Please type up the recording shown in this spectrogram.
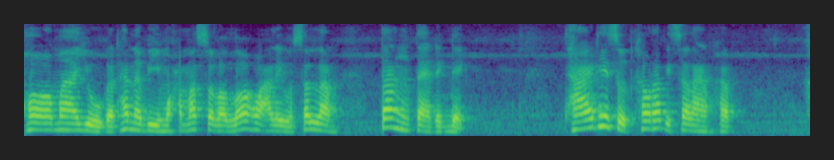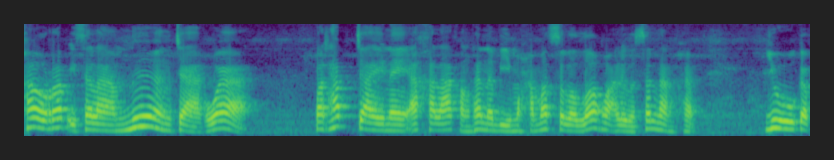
พอมาอยู่กับท่านนบีมุฮัมมัดสุลลัลลอฮุอะลัยฮิวสัลลัมตั้งแต่เด็กๆ ท้ายที่สุดเข้ารับอิสลามครับ เข้ารับอิสลามเนื่องจากว่าประทับใจในอัคราของท่านนบีมุฮัมมัดสุลลัลลอฮุอะลัยฮิวสัลลัมครับ อยู่กับ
